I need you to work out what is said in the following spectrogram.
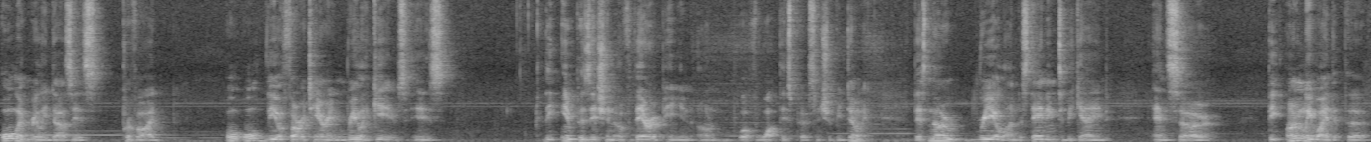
All it really does is provide, all, all the authoritarian really gives is the imposition of their opinion on of what this person should be doing. There's no real understanding to be gained, and so the only way that the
